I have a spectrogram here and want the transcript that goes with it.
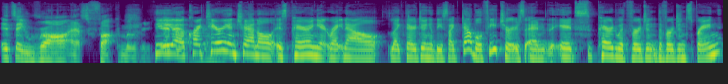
it's a raw as fuck movie. The It uh, Criterion Channel is pairing it right now, like they're doing these like double features, and it's paired with Virgin, the Virgin Spring,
